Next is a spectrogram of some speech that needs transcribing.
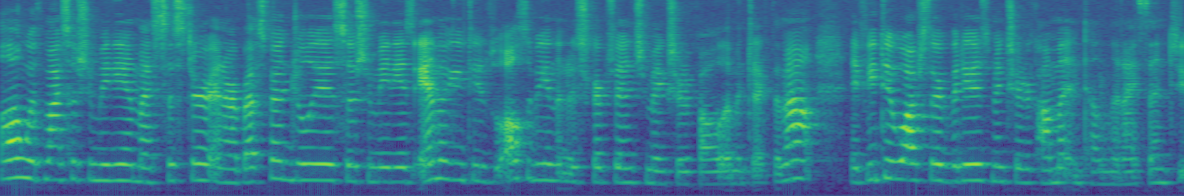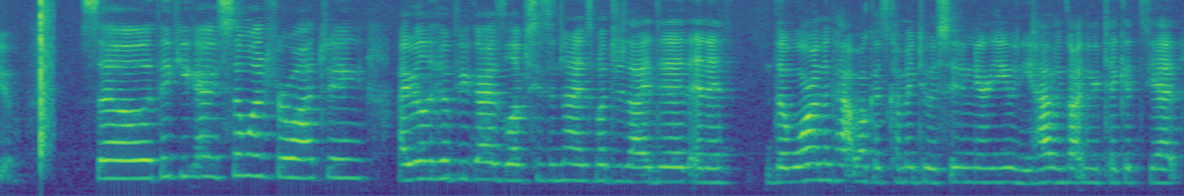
Along with my social media, my sister and our best friend Julia's social medias and their YouTubes will also be in the description, so make sure to follow them and check them out. if you do watch their videos, make sure to comment and tell them that I sent you. So thank you guys so much for watching. I really hope you guys loved season 9 as much as I did and if the War on the Catwalk is coming to a city near you and you haven't gotten your tickets yet,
